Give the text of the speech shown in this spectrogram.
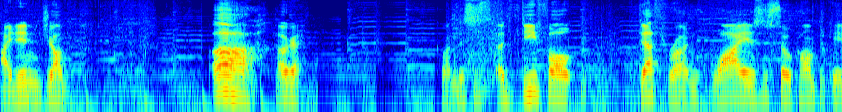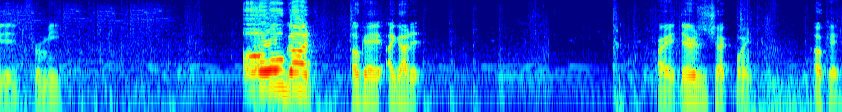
I didn't jump. Ah, okay. Come on, this is a default death run. Why is this so complicated for me? Oh, God! Okay, I got it. Alright, there's a checkpoint. Okay.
